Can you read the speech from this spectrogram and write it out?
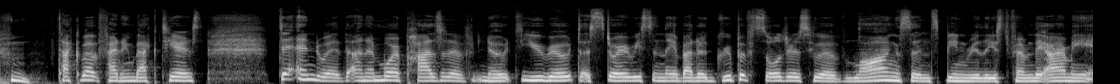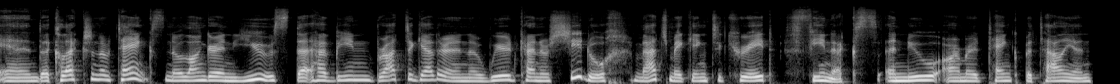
Hmm. Talk about fighting back tears. To end with, on a more positive note, you wrote a story recently about a group of soldiers who have long since been released from the army and a collection of tanks no longer in use that have been brought together in a weird kind of shidduch matchmaking to create Phoenix, a new armored tank battalion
